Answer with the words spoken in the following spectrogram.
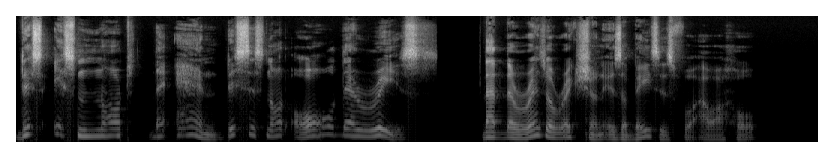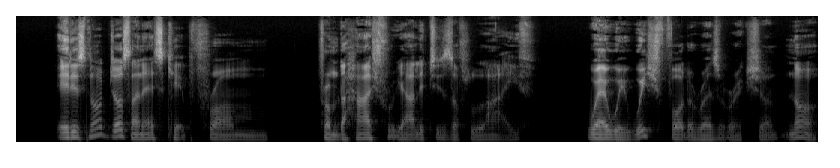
this is not the end. This is not all there is that the resurrection is a basis for our hope. It is not just an escape from, from the harsh realities of life, where we wish for the resurrection. No.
